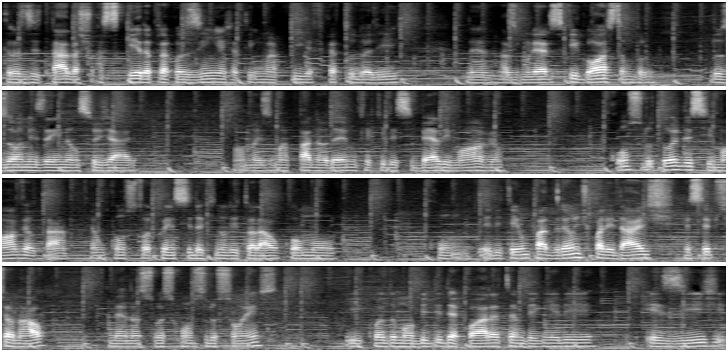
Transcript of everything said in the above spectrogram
transitar da churrasqueira para a cozinha, já tem uma pia, fica tudo ali, né? As mulheres que gostam para os homens aí não sujarem. Ó, mais uma panorâmica aqui desse belo imóvel. O construtor desse imóvel tá, é um construtor conhecido aqui no litoral como com, ele tem um padrão de qualidade excepcional né, nas suas construções e quando mobília e decora também ele exige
